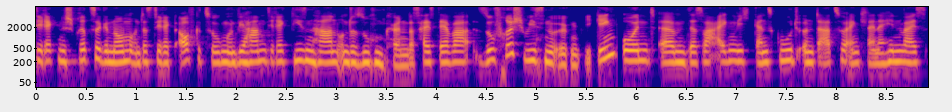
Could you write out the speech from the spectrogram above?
direkt eine Spritze genommen und das direkt aufgezogen. Und wir haben direkt diesen Hahn untersuchen können. Das heißt, der war so frisch, wie es nur irgendwie ging. Und ähm, das war eigentlich ganz gut. Und dazu ein kleiner Hinweis,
